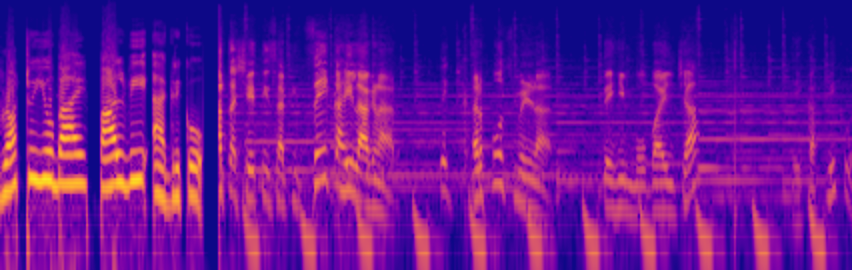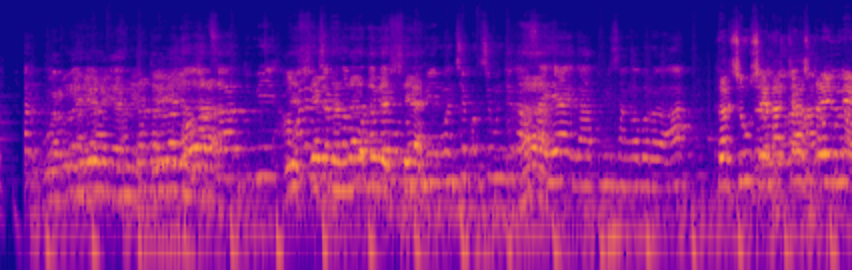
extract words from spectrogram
brought to you by Palvi Agrico. आता शेतीसाठी जे काही लागणार ते घरपोच मिळणार. तेही मोबाईलच्या एका क्लिकवर हो सर तुम्ही आम्हाला विचारता पोटात आहे. तुम्ही मनसे पक्ष म्हणजे का असं हे आहे का तुम्ही सांगा बरं हा तर शिवसेनाच्या स्टाईलने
